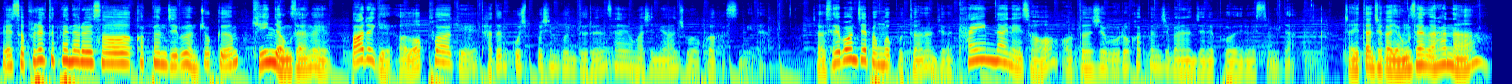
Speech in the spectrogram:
그래서 프로젝트 패널에서 컷 편집은 조금 긴 영상을 빠르게 어, 러프하게 다듬고 싶으신 분들은 사용하시면 좋을 것 같습니다. 자, 세 번째 방법부터는 제가 타임라인에서 어떤 식으로 컷 편집하는지를 보여드리겠습니다. 자, 일단 제가 영상을 하나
